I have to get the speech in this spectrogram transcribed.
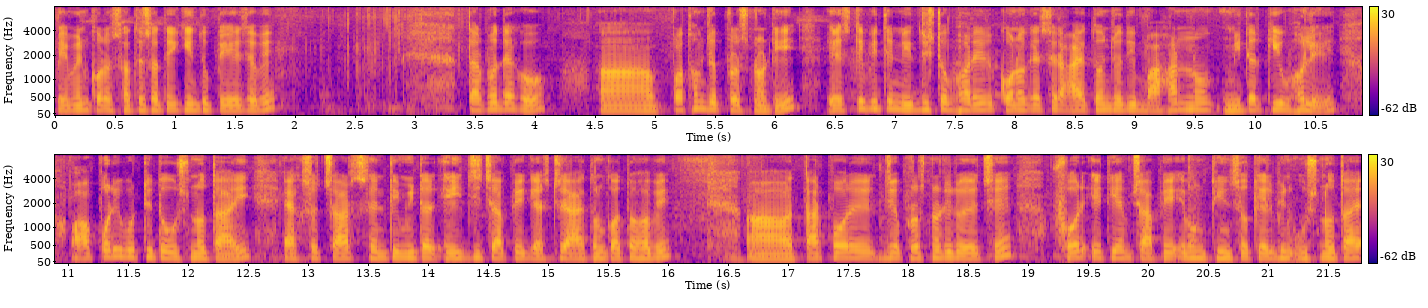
পেমেন্ট করার সাথে সাথেই কিন্তু পেয়ে যাবে। তারপর দেখো প্রথম যে প্রশ্নটি, এসটিপিতে নির্দিষ্ট ভরের কোনো গ্যাসের আয়তন যদি বাহান্ন মিটার কিউব হলে, অপরিবর্তিত উষ্ণতায় একশো চার সেন্টিমিটার এইচজি চাপে গ্যাসটির আয়তন কত হবে? তারপরে যে প্রশ্নটি রয়েছে, ফোর এটিএম চাপে এবং তিনশো কেলভিন উষ্ণতায়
